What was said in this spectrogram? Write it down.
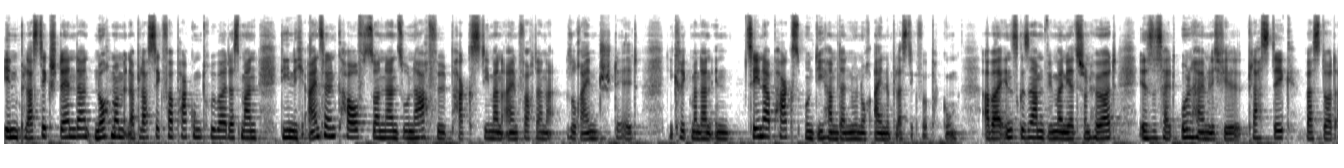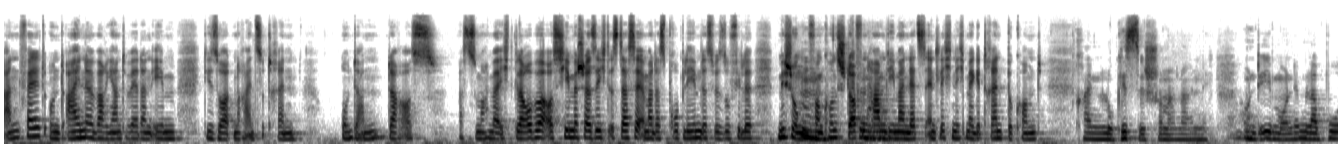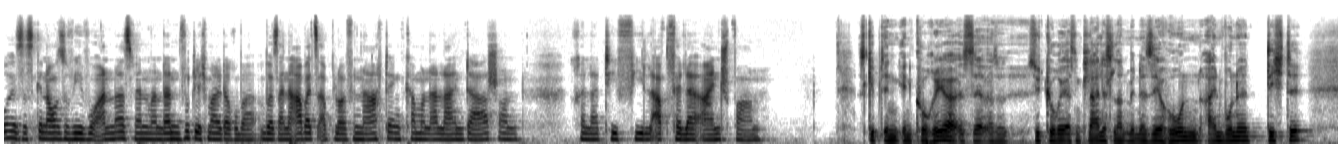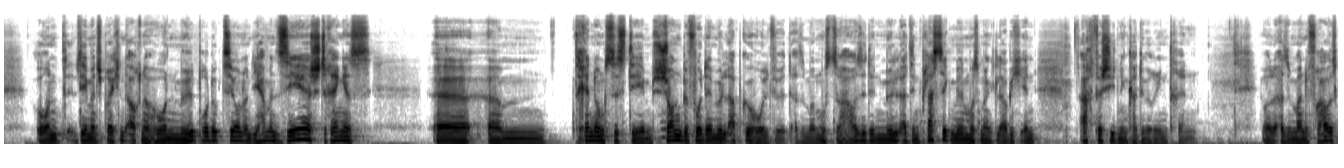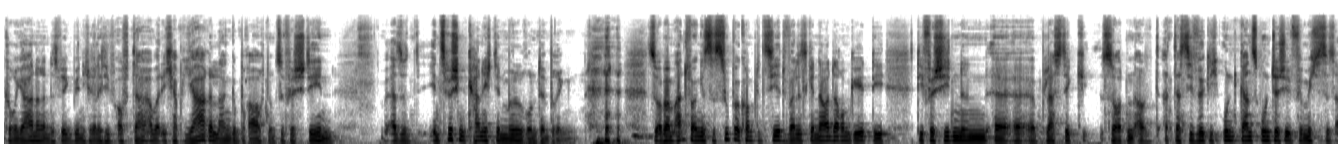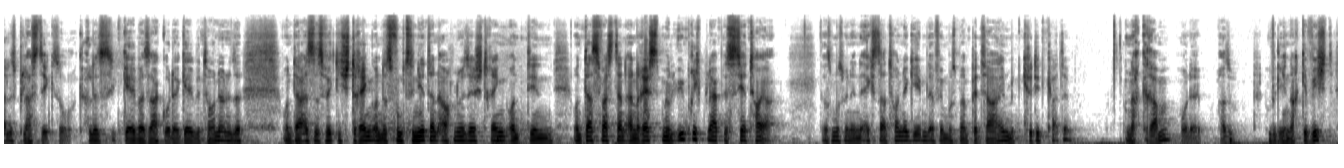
in Plastikständer, nochmal mit einer Plastikverpackung drüber, dass man die nicht einzeln kauft, sondern so Nachfüllpacks, die man einfach dann so reinstellt. Die kriegt man dann in Zehnerpacks und die haben dann nur noch eine Plastikverpackung. Aber insgesamt, wie man jetzt schon hört, ist es halt unheimlich viel Plastik, was dort anfällt. Und eine Variante wäre dann eben, die Sorten reinzutrennen und dann daraus was zu machen, weil ich glaube, aus chemischer Sicht ist das ja immer das Problem, dass wir so viele Mischungen mhm, von Kunststoffen genau. haben, die man letztendlich nicht mehr getrennt bekommt. Rein logistisch schon allein nicht. Und eben, und im Labor ist es genauso wie woanders. Wenn man dann wirklich mal darüber, über seine Arbeitsabläufe nachdenkt, kann man allein da schon relativ viel Abfälle einsparen. Es gibt in, in Korea, ist, also Südkorea ist ein kleines Land mit einer sehr hohen Einwohnerdichte und dementsprechend auch einer hohen Müllproduktion. Und die haben ein sehr strenges äh, ähm, Trennungssystem, schon bevor der Müll abgeholt wird. Also man muss zu Hause den Müll, also den Plastikmüll muss man, glaube ich, in acht verschiedenen Kategorien trennen. Also meine Frau ist Koreanerin, deswegen bin ich relativ oft da, aber ich habe jahrelang gebraucht, um zu verstehen, also inzwischen kann ich den Müll runterbringen. so, aber am Anfang ist es super kompliziert, weil es genau darum geht, die, die verschiedenen äh, äh, Plastiksorten, dass sie wirklich un, ganz unterschiedlich, für mich ist das alles Plastik, so alles gelber Sack oder gelbe Tonne und so. Und da ist es wirklich streng und das funktioniert dann auch nur sehr streng und, den, und das, was dann an Restmüll übrig bleibt, ist sehr teuer. Das muss man in eine extra Tonne geben, dafür muss man bezahlen mit Kreditkarte nach Gramm oder also wirklich nach Gewicht.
